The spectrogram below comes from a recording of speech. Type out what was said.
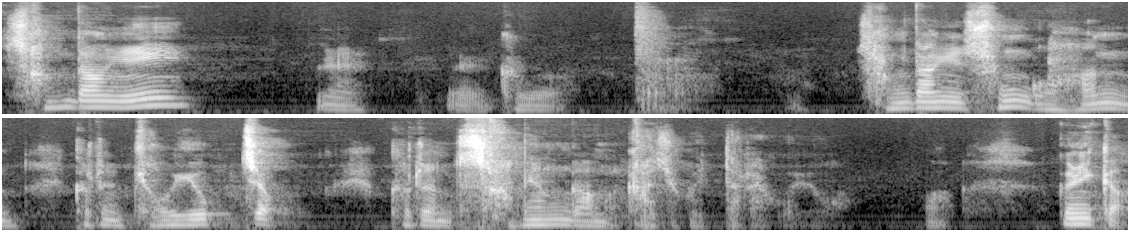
상당히 예, 예, 그 어, 상당히 숭고한 그런 교육적 그런 사명감을 가지고 있더라고요. 그러니까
